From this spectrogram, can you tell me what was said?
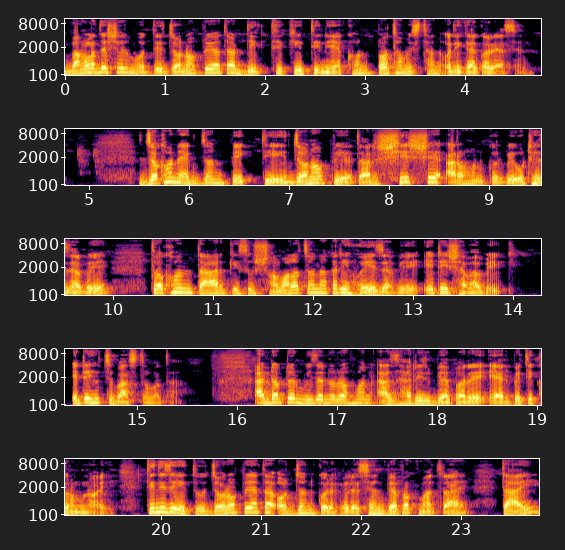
বাংলাদেশের মধ্যে জনপ্রিয়তার দিক থেকে তিনি এখন প্রথম স্থান অধিকার করে আছেন। যখন একজন ব্যক্তি জনপ্রিয়তার শীর্ষে আরোহণ করবে, উঠে যাবে, তখন তার কিছু সমালোচনাকারী হয়ে যাবে এটাই স্বাভাবিক। এটাই হচ্ছে বাস্তবতা। আর ডক্টর মিজানুর রহমান আজহারির ব্যাপারে এর ব্যতিক্রম নয়। তিনি যেহেতু জনপ্রিয়তা অর্জন করে ফেলেছেন ব্যাপক মাত্রায়, তাই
